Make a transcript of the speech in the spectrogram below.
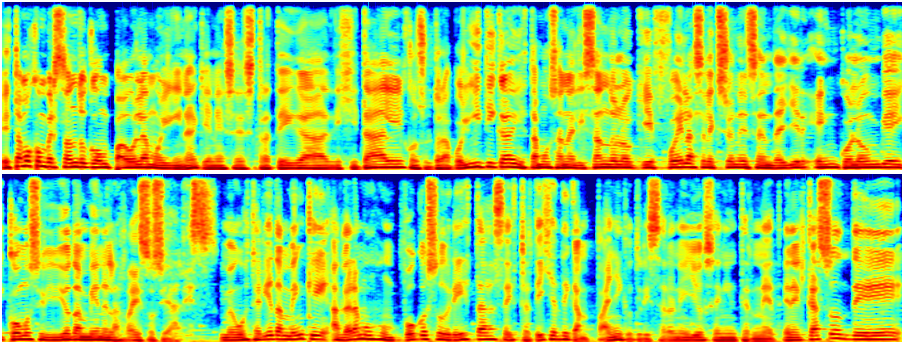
Estamos conversando con Paola Molina, quien es estratega digital, consultora política, y estamos analizando lo que fue las elecciones de ayer en Colombia y cómo se vivió también en las redes sociales. Me gustaría también que habláramos un poco sobre estas estrategias de campaña que utilizaron ellos en Internet. En el caso de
